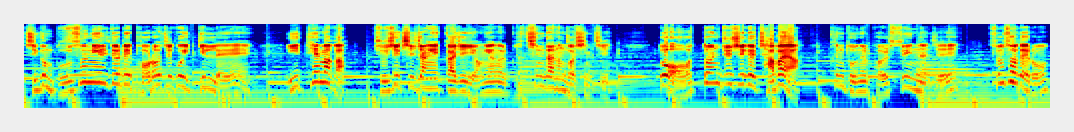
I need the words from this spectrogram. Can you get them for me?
지금 무슨 일들이 벌어지고 있길래 이 테마가 주식시장에까지 영향을 미친다는 것인지 또 어떤 주식을 잡아야 큰 돈을 벌 수 있는지 순서대로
